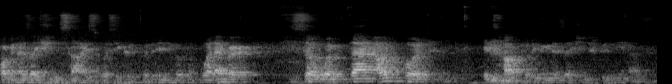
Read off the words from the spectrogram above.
organization size was you could put in whatever. So with that output, it's hard for the organization to do the analysis.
